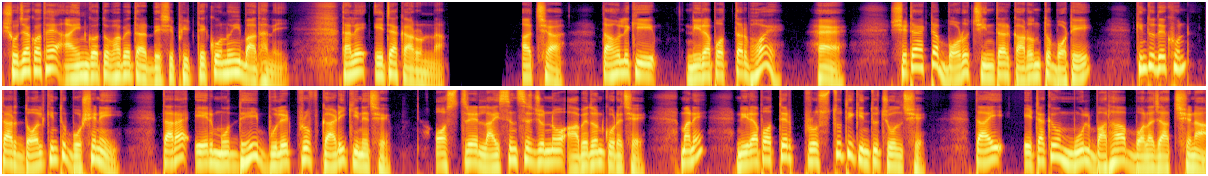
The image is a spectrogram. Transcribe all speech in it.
সোজা কথায় আইনগতভাবে তার দেশে ফিরতে কোনোই বাধা নেই। তাহলে এটা কারণ না। আচ্ছা তাহলে কি নিরাপত্তার ভয়? হ্যাঁ সেটা একটা বড় চিন্তার কারণ তো বটে। কিন্তু দেখুন, তার দল কিন্তু বসে নেই। তারা এর মধ্যেই বুলেটপ্রুফ গাড়ি কিনেছে অস্ত্রের লাইসেন্সের জন্য আবেদন করেছে। মানে নিরাপত্তের প্রস্তুতি কিন্তু চলছে। তাই এটাকেও মূল বাধা বলা যাচ্ছে না।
